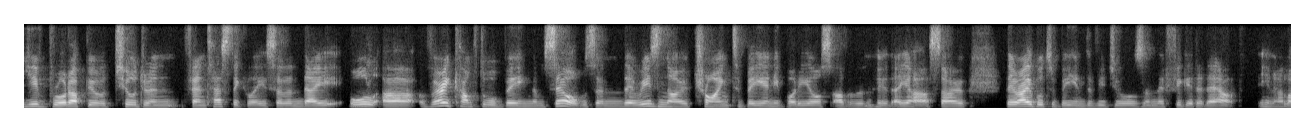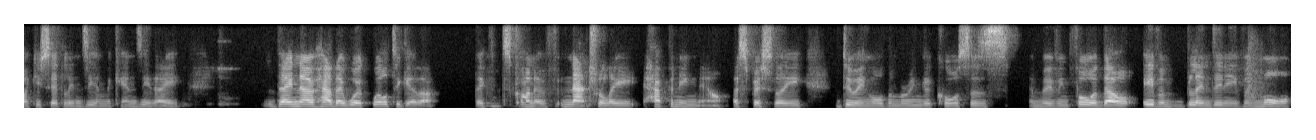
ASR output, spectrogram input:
you've brought up your children fantastically so then they all are very comfortable being themselves and there is no trying to be anybody else other than who they are. So they're able to be individuals and they've figured it out. You know like you said lindsay and mackenzie they they know how they work well together. It's kind of naturally happening now especially doing all the moringa courses and moving forward. They'll even blend in even more.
